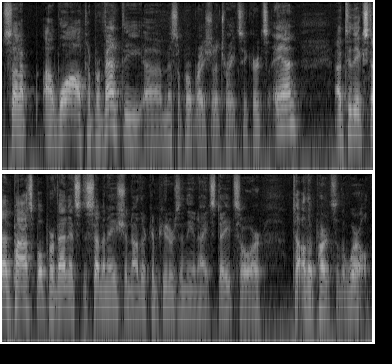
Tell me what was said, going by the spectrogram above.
set up a wall to prevent the uh, misappropriation of trade secrets, and uh, to the extent possible, prevent its dissemination to other computers in the United States or to other parts of the world.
